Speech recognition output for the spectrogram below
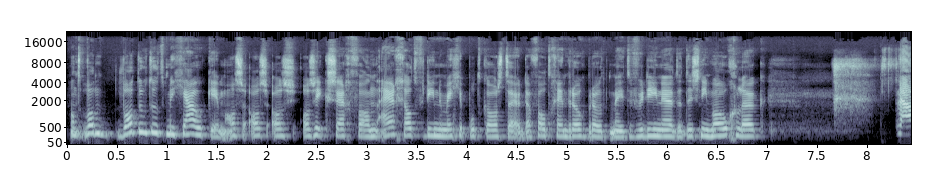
Want, want wat doet het met jou, Kim, als, als, als, als ik zeg van eh, geld verdienen met je podcast, daar valt geen droogbrood mee te verdienen, dat is niet mogelijk. Nou,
